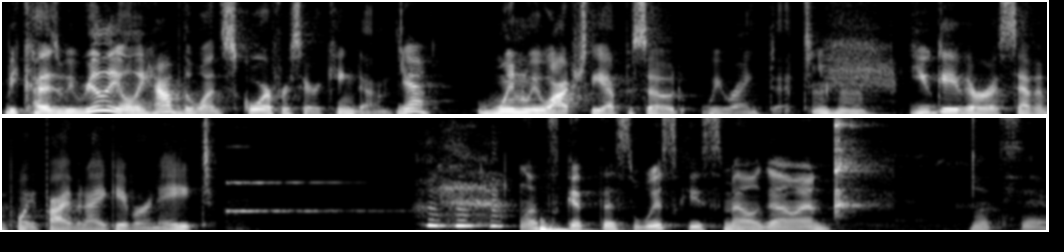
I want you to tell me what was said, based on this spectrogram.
because we really only have the one score for Sara Kingdom. yeah When we watched the episode, we ranked it. Mm-hmm. You gave her a 7.5 and I gave her an 8. let's get this whiskey smell going let's see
